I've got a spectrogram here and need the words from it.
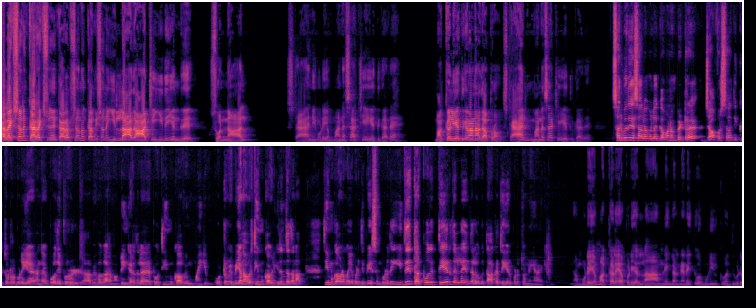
கலெக்ஷனும் கரெக்ஷன் கரப்ஷனும் கமிஷனும் இல்லாத ஆட்சி இது என்று சொன்னால் ஸ்டாலினுடைய மனசாட்சியை ஏற்றுக்காத மக்கள் ஏற்றுக்கிறானா அது அப்புறம். ஸ்டாலின் மனசாட்சியை ஏற்றுக்காத சர்வதேச அளவில் கவனம் பெற்ற ஜாபர் சாதிக்கு தொடர்புடைய அந்த போதைப்பொருள் விவகாரம் அப்படிங்கிறதுல இப்போ திமுகவும் மையம் ஒற்றுமை ஏன்னா அவர் திமுகவில் இருந்ததனால் திமுகவோட மையப்படுத்தி பேசும் பொழுது இது தற்போது தேர்தலில் எந்த அளவுக்கு தாக்கத்தை ஏற்படுத்தும் நீங்க நினைக்கிறீங்க? நம்முடைய மக்களை அப்படியெல்லாம் நீங்கள் நினைத்து ஒரு முடிவுக்கு வந்துவிட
